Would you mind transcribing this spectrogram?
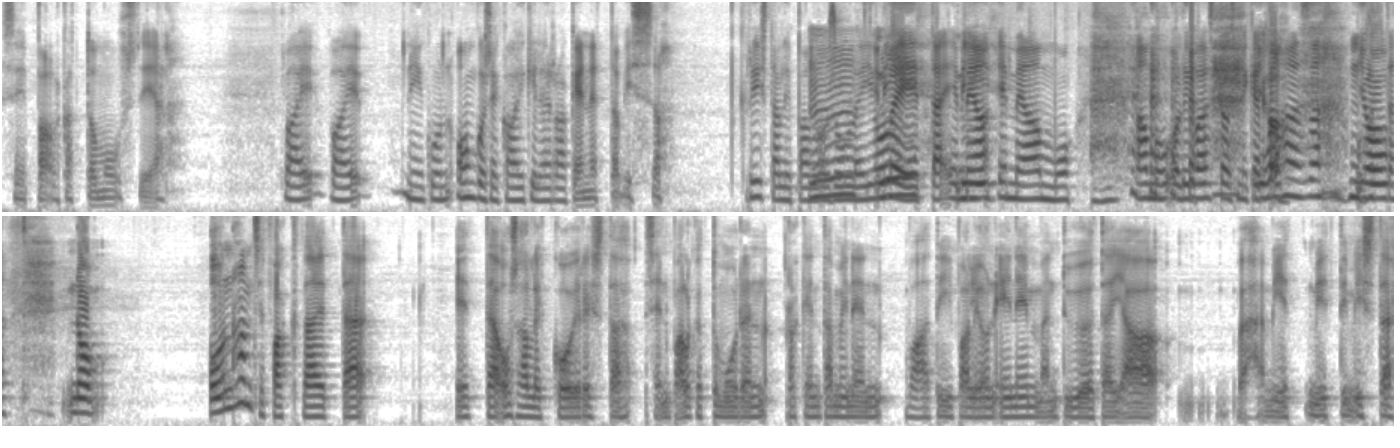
se palkattomuus siellä? Vai, vai niin kuin, onko se kaikille rakennettavissa? kristallipalloa mm, sulle ei ole, niin, että emme, niin. emme ammu, ammu, oli vastaus mikä tahansa. mutta... No onhan se fakta, että, että osalle koirista sen palkattomuuden rakentaminen vaatii paljon enemmän työtä ja vähän miettimistä,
